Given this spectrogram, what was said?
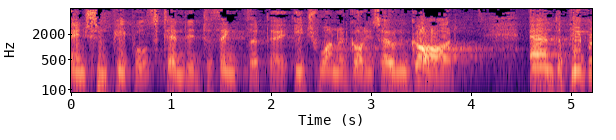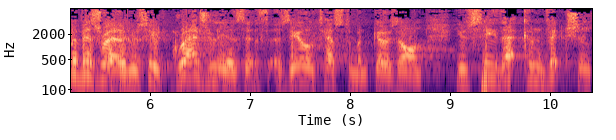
ancient peoples tended to think that uh, each one had got its own God. And the people of Israel, you see it gradually as, as the Old Testament goes on, you see that conviction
